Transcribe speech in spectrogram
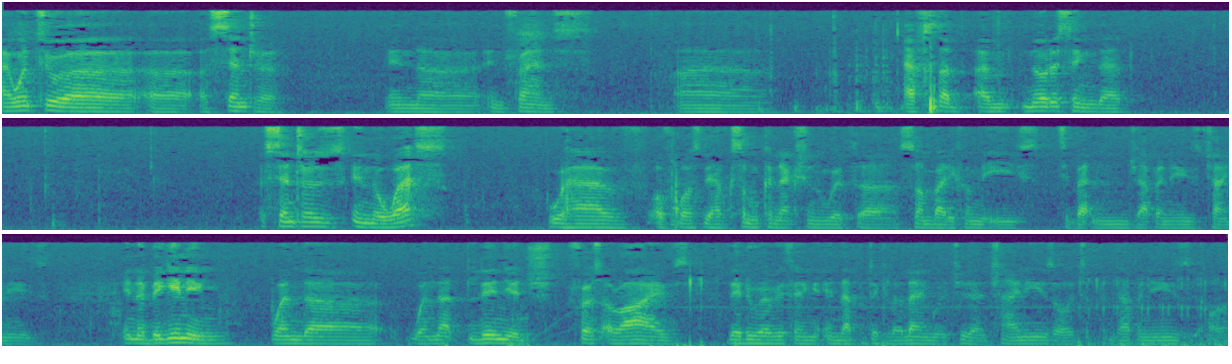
I went to a, a, a center in uh, in France. Uh, I've stud- I'm noticing that centers in the West who have, of course, they have some connection with uh, somebody from the East, Tibetan, Japanese, Chinese. In the beginning, when the when that lineage first arrives, they do everything in that particular language, either Chinese or Japanese, or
